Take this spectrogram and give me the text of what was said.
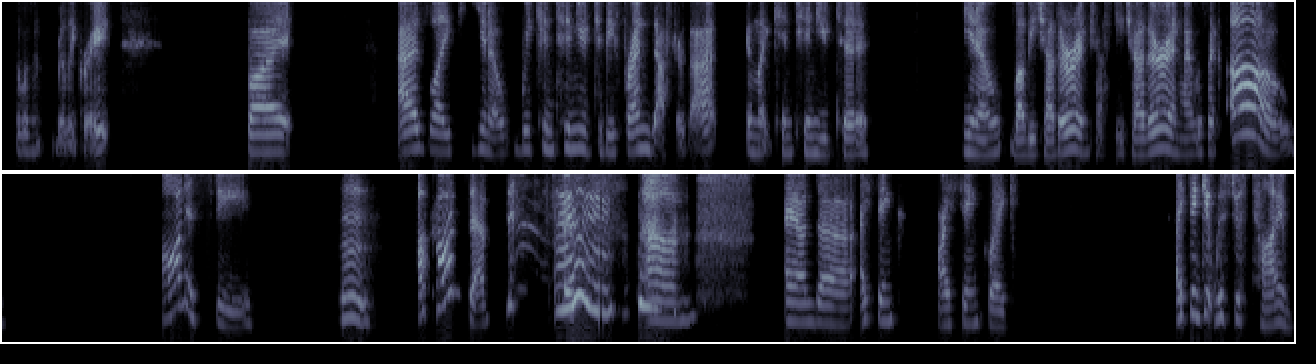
still wasn't really great but as like you know we continued to be friends after that and like continued to you know love each other and trust each other and i was like oh honesty Mm. a concept Mm. um and uh i think i think like i think it was just time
